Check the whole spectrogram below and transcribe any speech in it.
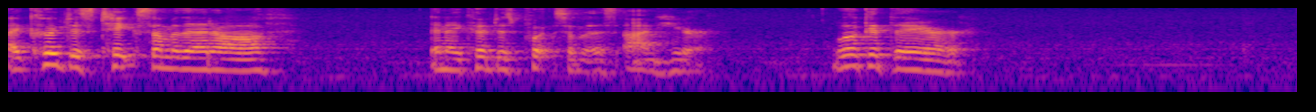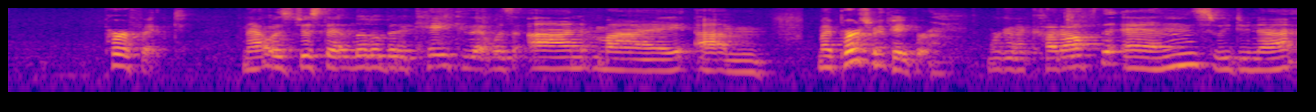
I could just take some of that off and I could just put some of this on here. Look at there. Perfect. And that was just that little bit of cake that was on my, um, my parchment paper. We're gonna cut off the ends. We do not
